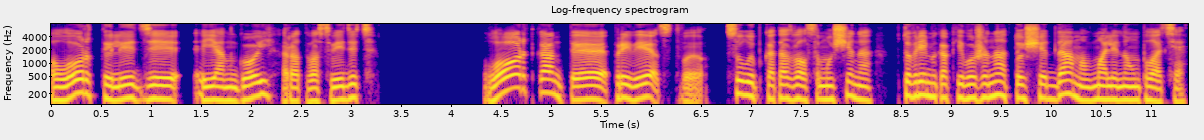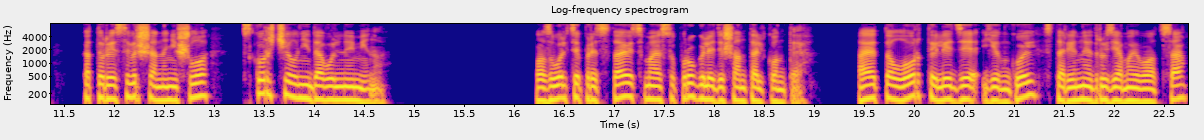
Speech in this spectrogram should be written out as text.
«Лорд и леди Янгой, рад вас видеть». «Лорд Канте, приветствую», — с улыбкой отозвался мужчина, в то время как его жена, тощая дама в малиновом платье, которое совершенно не шло, скорчила недовольную мину. Позвольте представить моя супруга леди Шанталь Конте. А это лорд и леди Янгой, старинные друзья моего отца.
